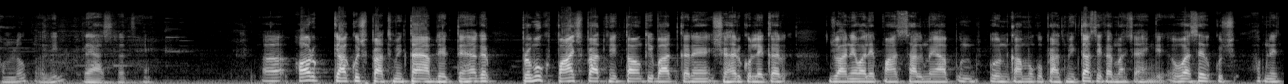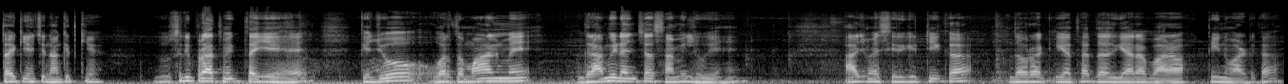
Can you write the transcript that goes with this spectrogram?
हम लोग अभी प्रयासरत हैं। और क्या कुछ प्राथमिकताएँ आप देखते हैं? अगर प्रमुख पाँच प्राथमिकताओं की बात करें, शहर को लेकर जो आने वाले पाँच साल में आप उन उन कामों को प्राथमिकता से करना चाहेंगे वैसे कुछ आपने तय किए हैं, चिन्हांकित किए हैं? दूसरी प्राथमिकता ये है कि जो वर्तमान में ग्रामीण अंचल शामिल हुए हैं, आज मैं सिरगिट्टी का दौरा किया था, दस ग्यारह बारह तीन वार्ड का,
